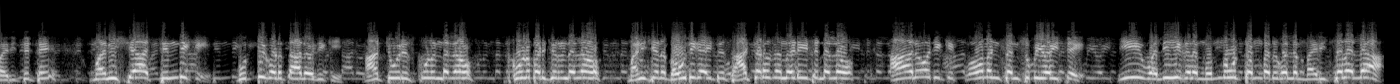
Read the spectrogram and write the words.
മരിച്ചിട്ട്? മനുഷ്യ ചിന്തിക്ക് ബുദ്ധി കൊടുത്താലോചിക്ക്. ആറ്റൂര് സ്കൂൾ ഉണ്ടല്ലോ സ്കൂൾ പഠിച്ചിട്ടുണ്ടല്ലോ. മനുഷ്യന് ഭൗതികമായിട്ട് സാക്ഷരത നേടിയിട്ടുണ്ടല്ലോ. ആലോചിക്ക് കോമൺ സെൻസ് ഉപയോഗിച്ച്. ഈ വലിയകളെ മുന്നൂറ്റമ്പത് കൊല്ലം മരിച്ചതല്ല.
